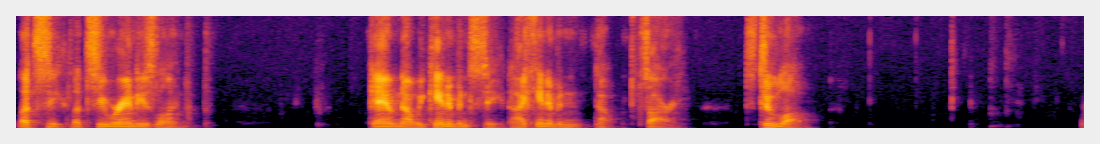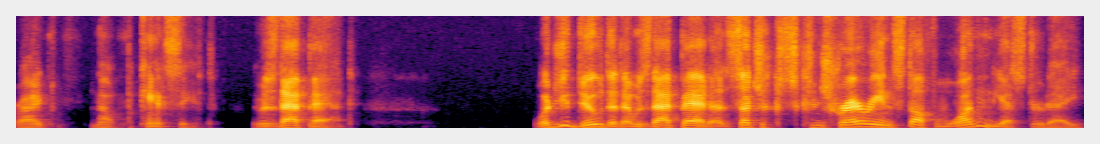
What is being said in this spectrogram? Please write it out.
Let's see. Let's see Randy's lineup. Can't no, we can't even see it. I can't even no, sorry. It's too low. Right? No, can't see it. It was that bad. What did you do that that was that bad? Uh, such a contrarian stuff won yesterday.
